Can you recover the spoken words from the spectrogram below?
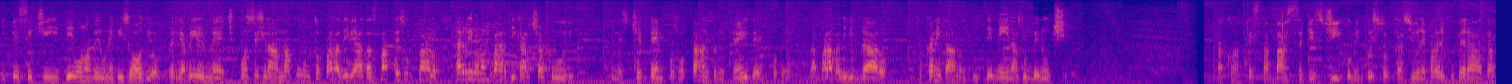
I PSG devono avere un episodio per riaprire il match, forse ce l'hanno, Acunto, palla deviata, sbatte sul palo, arriva Lombardi, calcia fuori. E c'è tempo soltanto nel finale di tempo per la parata di Libraro su Canitano di De Mena su Benucci. Attaccano a testa bassa PSG come in questa occasione, palla recuperata,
